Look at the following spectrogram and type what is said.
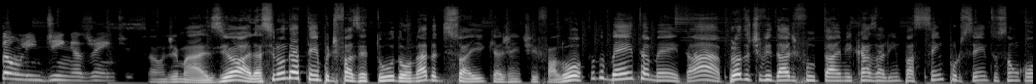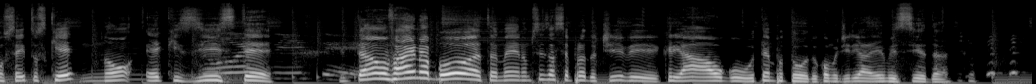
tão lindinhas, gente. São demais. E olha, se não der tempo de fazer tudo ou nada disso aí que a gente falou, tudo bem também, tá? Produtividade full time e casa limpa 100% são conceitos que não existem. Então vai na boa também, não precisa ser produtivo e criar algo o tempo todo, como diria a Emicida.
